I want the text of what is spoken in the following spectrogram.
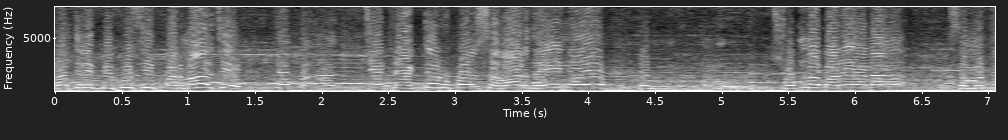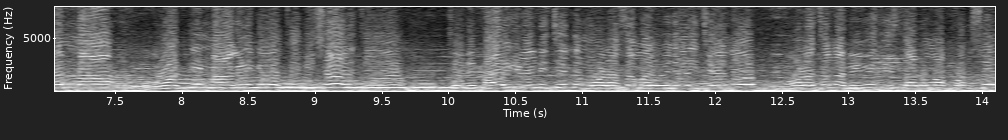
મંત્રી ભીખુસિંહ પરમાર છે, તે જે ટ્રેક્ટર ઉપર સવાર થઈને સ્વપ્ના બારૈયાના સમર્થનમાં વોટની માગણી કરવાથી વિચાર છે. જે બાઇક રેલી છે, તે મોડાસામાં યોજાઈ છે અને મોડાસાના વિવિધ વિસ્તારોમાં ફરશે.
